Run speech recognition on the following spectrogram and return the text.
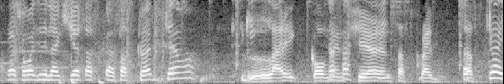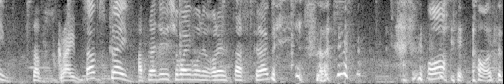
আপনারা সবাই যদি like share subscribe like comment share and subscribe subscribe subscribe subscribe আপনারা যদি সবাই মনে করেন সাবস্ক্রাইব ও আমাদের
